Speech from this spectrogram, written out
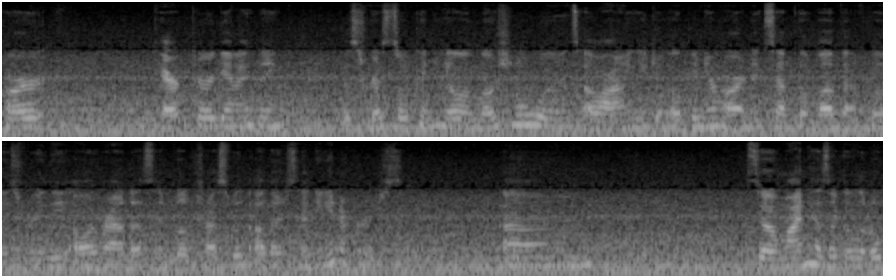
heart, chakra again, I think, this crystal can heal emotional wounds, allowing you to open your heart and accept the love that flows freely all around us and build trust with others and the universe. Um, so mine has like a little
